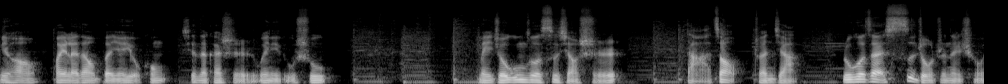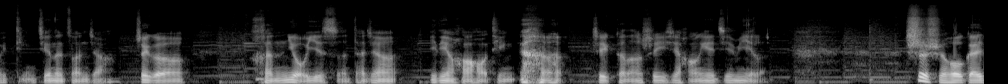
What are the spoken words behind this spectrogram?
你好，欢迎来到本源有空。现在开始为你读书，每周工作四小时，打造专家。如何在四周之内成为顶尖的专家？这个很有意思，大家一定要好好听。这可能是一些行业机密了。是时候该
